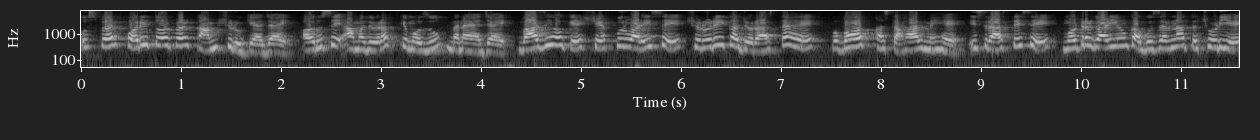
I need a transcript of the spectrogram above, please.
उस पर फौरी तौर पर काम शुरू किया जाए और उसे आमद रफ्त के मौजू बनाया जाए। वाजी हो के शेखपुर वाड़ी से शिरूरी का जो रास्ता है, वो बहुत खस्ता हाल में है। इस रास्ते से मोटर गाड़ियों का गुजरना तो छोड़िए,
